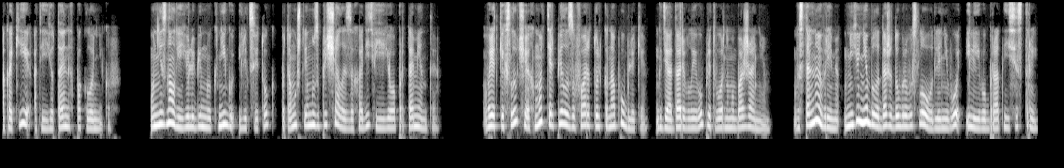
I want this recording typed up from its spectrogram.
а какие от ее тайных поклонников. Он не знал ее любимую книгу или цветок, потому что ему запрещалось заходить в ее апартаменты. В редких случаях мать терпела Зуфара только на публике, где одаривала его притворным обожанием. В остальное время у нее не было даже доброго слова для него или его брата и сестры.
